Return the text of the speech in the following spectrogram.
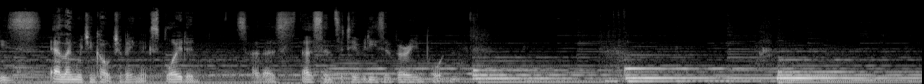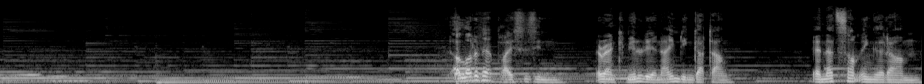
is our language and culture being exploited. So those those sensitivities are very important. A lot of our places in around community are named in Gathang and that's something that um,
